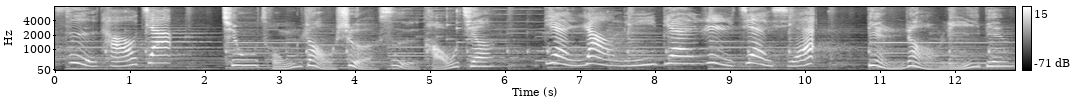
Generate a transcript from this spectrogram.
似陶家，秋丛绕舍似陶家。遍绕篱边日渐斜，遍绕篱边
